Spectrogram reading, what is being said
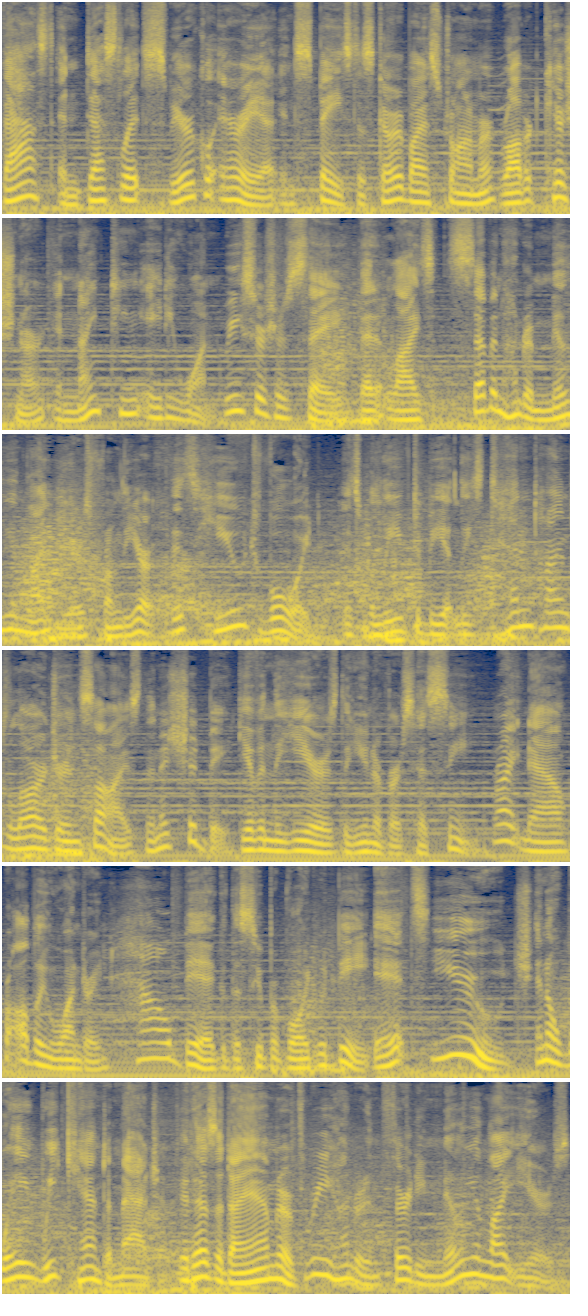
vast and desolate spherical area in space discovered by astronomer Robert Kirshner in 1981. Researchers say that it lies 700 million light years from the Earth. This huge void is believed to be at least 10 times larger in size than it should be, given the years the universe has seen. Right now, probably wondering how big the super void would be. It's huge in a way we can't imagine. It has a diameter of 330 million light years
